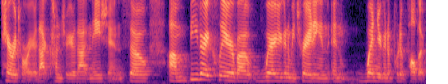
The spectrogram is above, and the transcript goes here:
territory or that country or that nation. So um, be very clear about where you're going to be trading and, and when you're going to put it public,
